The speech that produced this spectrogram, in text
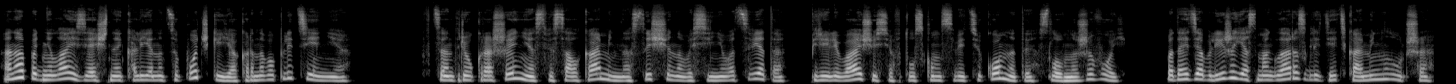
она подняла изящное колье на цепочке якорного плетения, в центре украшения свисал камень насыщенного синего цвета, переливающийся в тусклом свете комнаты, словно живой. Подойдя ближе, я смогла разглядеть камень лучше.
